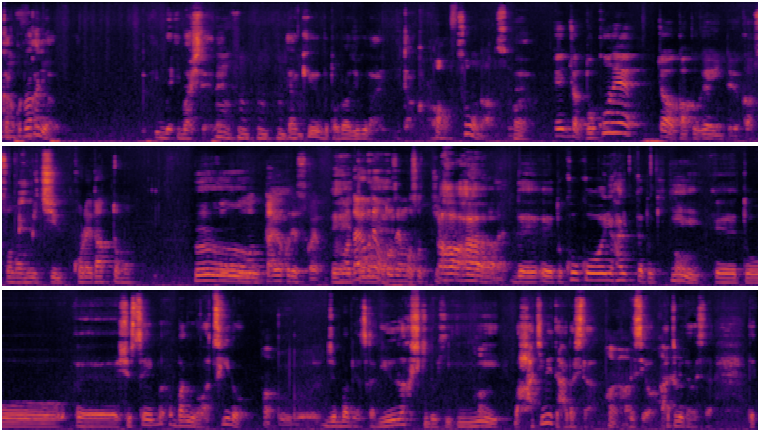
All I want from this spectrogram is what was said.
学校の中にはいいましたよね。野球部と同じぐらいいたかな。あ、そうなんですね。はいえ、じゃあどこで、じゃあ学芸員というか、その道、これだと思って、う高校、ーん。大学ですか、えーとねまあ、大学でも当然もうそっちああ、はい。で、えっ、と、高校に入った時に、えっ、と、えー出生番号は次の順番のやつが入学式の日に、まあ、初めて話したんですよ。はい初めて話した。で、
